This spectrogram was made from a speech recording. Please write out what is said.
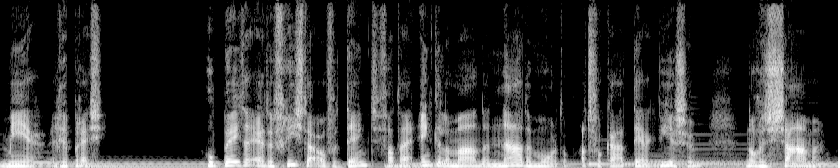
meer repressie. Hoe Peter R. de Vries daarover denkt, vat hij enkele maanden na de moord op advocaat Dirk Wiersum nog eens samen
